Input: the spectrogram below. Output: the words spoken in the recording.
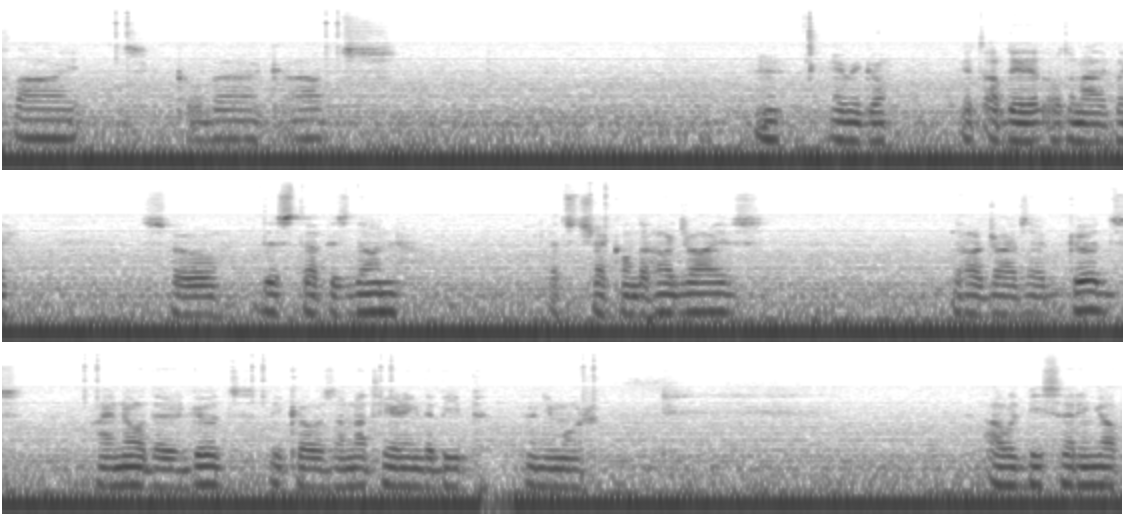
apply let's go back out mm, here we go it's updated automatically. So this step is done. Let's check on the hard drives. The hard drives are good. I know they're good because I'm not hearing the beep anymore. I will be setting up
